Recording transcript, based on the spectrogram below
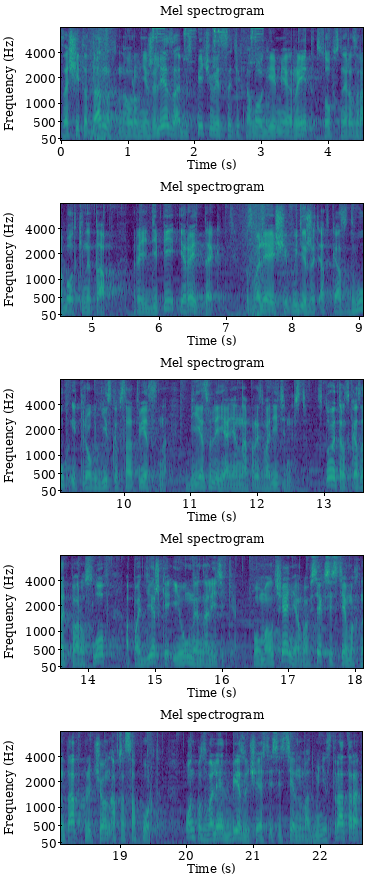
Защита данных на уровне железа обеспечивается технологиями RAID собственной разработки NetApp, RAID-DP и RAID-Tech, позволяющие выдержать отказ двух и трех дисков соответственно, без влияния на производительность. Стоит рассказать пару слов о поддержке и умной аналитике. По умолчанию во всех системах NetApp включен автосаппорт. Он позволяет без участия системного администратора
